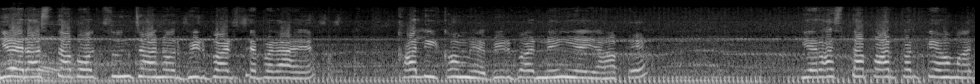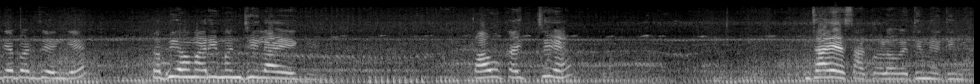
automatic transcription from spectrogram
ये रास्ता बहुत सुनसान और भीड़ भाड़ से भरा है खाली कम है भीड़ भाड़ नहीं है यहाँ पे ये रास्ता पार करके हम आगे बढ़ जाएंगे तभी हमारी मंजिल आएगी તો આવું કંઈક છે જાય સાગળ હવે ધીમે ધીમે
